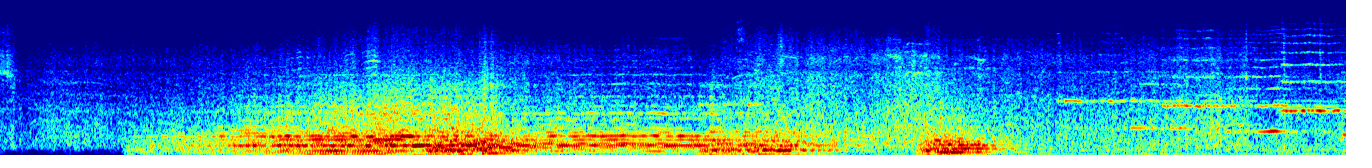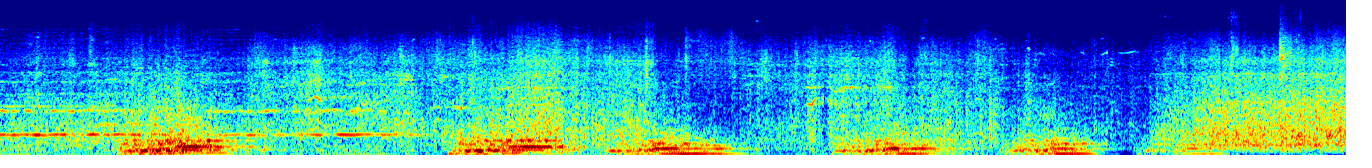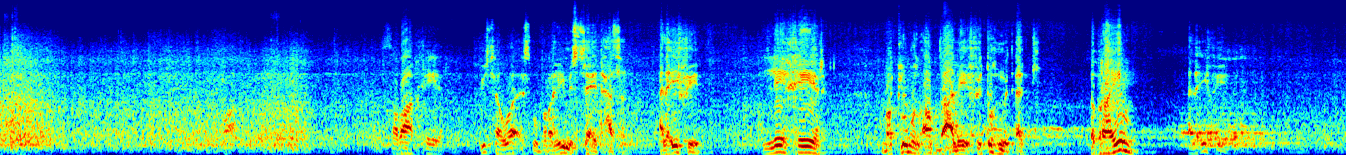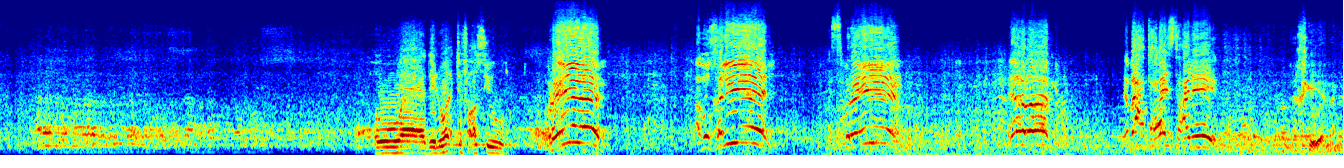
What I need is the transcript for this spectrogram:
في سواق اسمه إبراهيم السيد حسن. ألاقيه فين؟ ليه خير؟ مطلوب القبض عليه في تهمة قتل إبراهيم؟ ألاقيه فين؟ هو دلوقتي في أسيوط. إبراهيم! أبو خليل! بس إبراهيم! إيه يا راجل! ذبحت حيست عليك! أخيرا.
